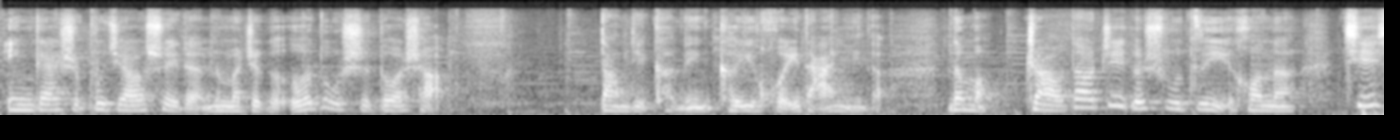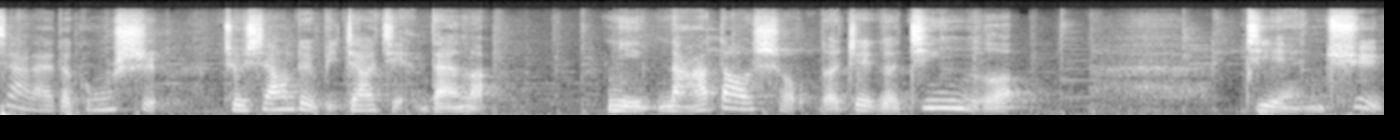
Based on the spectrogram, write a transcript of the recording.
应该是不交税的，那么这个额度是多少？当地肯定可以回答你的。那么找到这个数字以后呢，接下来的公式就相对比较简单了。你拿到手的这个金额，减去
